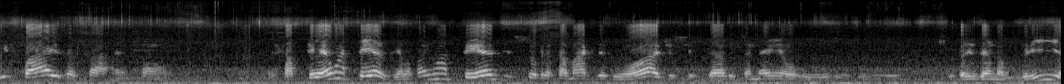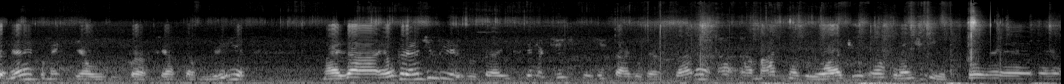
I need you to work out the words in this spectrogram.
e faz essa, essa, essa é uma tese, ela faz uma tese sobre essa máquina do ódio, citando também o, o, o, o presidente da Hungria, né? Como é que é o processo da Hungria mas ah, é um grande livro, tá? em cima disso que a gente está conversando, a, a, Máquina do Ódio é um grande livro. Então, é, é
